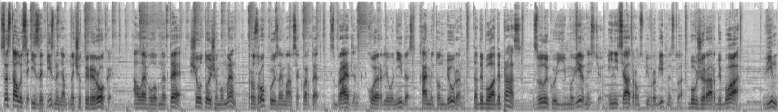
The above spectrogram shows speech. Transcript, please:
все сталося із запізненням на 4 роки. Але головне те, що у той же момент розробкою займався квартет з Брайтлінг, Хойер Леонідас, Хамільтон Бюрен та Дебуа де Прас. З великою ймовірністю ініціатором співробітництва був Жерар Дюбуа. Він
